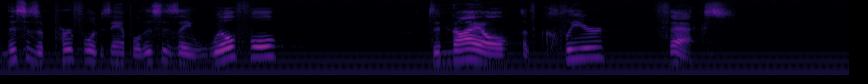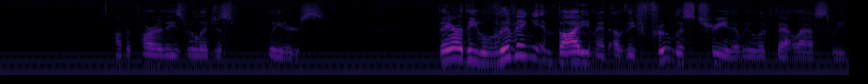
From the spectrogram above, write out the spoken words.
And this is a perfect example. This is a willful denial of clear facts on the part of these religious leaders. They are the living embodiment of the fruitless tree that we looked at last week.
